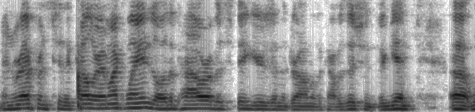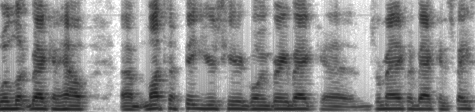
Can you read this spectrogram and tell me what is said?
in reference to the color, and Michelangelo, the power of his figures and the drama of the compositions. Again, uh, we'll look back at how um, lots of figures here going very back, uh, dramatically back in space.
